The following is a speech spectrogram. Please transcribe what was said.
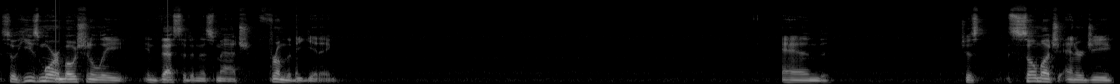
So he's more emotionally invested in this match from the beginning. And just so much energy.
